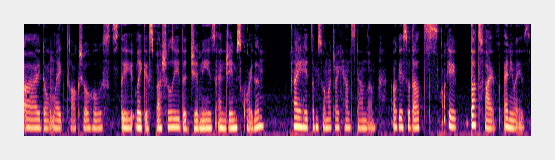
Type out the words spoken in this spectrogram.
I don't like talk show hosts. They like especially the Jimmys and James Corden. I hate them so much. I can't stand them. Okay, so that's okay. That's five. Anyways,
